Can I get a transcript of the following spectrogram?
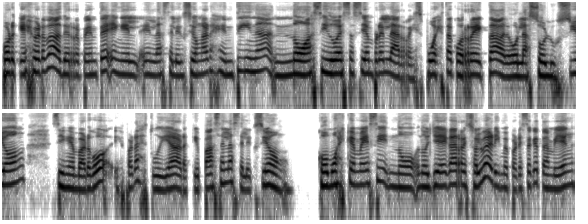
porque es verdad, de repente en, el, en la selección argentina no ha sido esa siempre la respuesta correcta o la solución, sin embargo, es para estudiar qué pasa en la selección, cómo es que Messi no, no, llega a resolver. Y me parece que también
